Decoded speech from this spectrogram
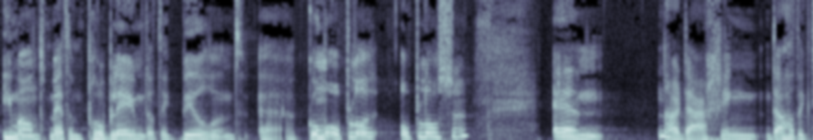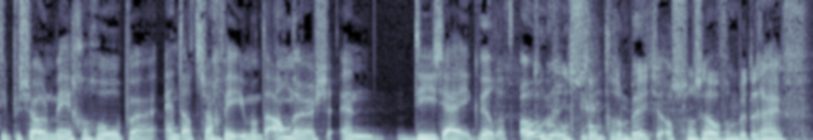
iemand met een probleem dat ik beeldend kon oplo oplossen. En nou, daar, ging, daar had ik die persoon mee geholpen. En dat zag weer iemand anders. En die zei, ik wil dat ook. Toen ontstond er een beetje als vanzelf een bedrijf.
